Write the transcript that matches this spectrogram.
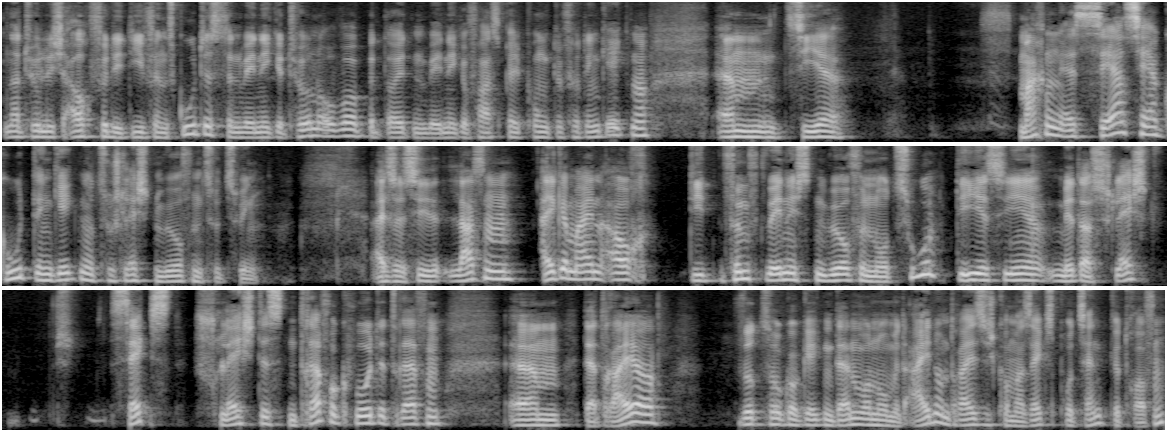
natürlich auch für die Defense gut ist, denn wenige Turnover bedeuten wenige Fastbreak-Punkte für den Gegner. Ähm, sie machen es sehr, sehr gut, den Gegner zu schlechten Würfen zu zwingen. Also sie lassen allgemein auch die fünf wenigsten Würfe nur zu, die sie mit der schlecht, sechst schlechtesten Trefferquote treffen. Ähm, der Dreier wird sogar gegen Denver nur mit 31,6 Prozent getroffen.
